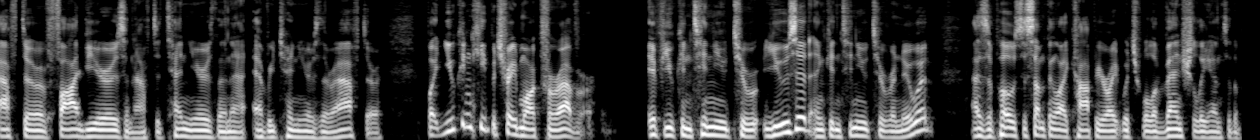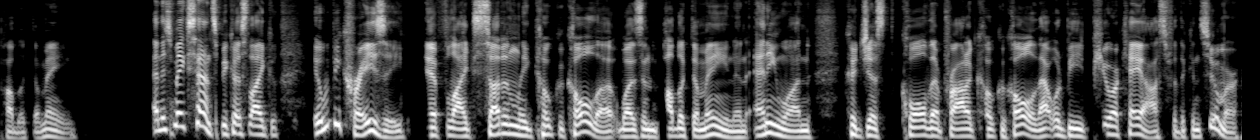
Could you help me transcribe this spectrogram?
after five years and after 10 years, and then every 10 years thereafter. But you can keep a trademark forever if you continue to use it and continue to renew it, as opposed to something like copyright, which will eventually enter the public domain. And this makes sense because, like, it would be crazy if, like, suddenly Coca Cola was in the public domain and anyone could just call their product Coca Cola. That would be pure chaos for the consumer.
